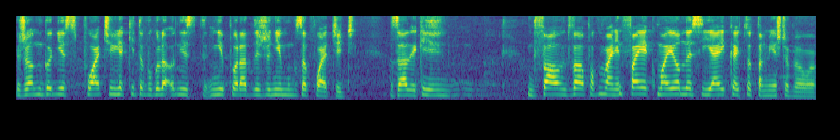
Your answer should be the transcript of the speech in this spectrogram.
że on go nie spłacił, jaki to w ogóle on jest nieporadny, że nie mógł zapłacić. Za jakieś dwa, dwa opakowania fajek, majonez i jajka i co tam jeszcze było.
